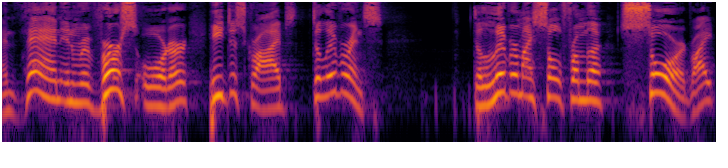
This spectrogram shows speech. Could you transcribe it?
And then in reverse order, he describes deliverance. Deliver my soul from the sword, right?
